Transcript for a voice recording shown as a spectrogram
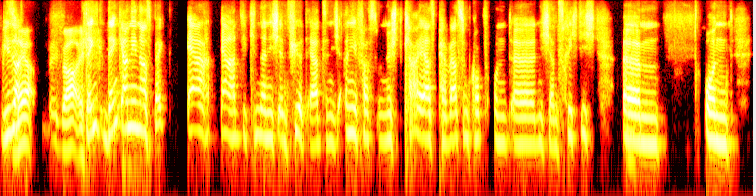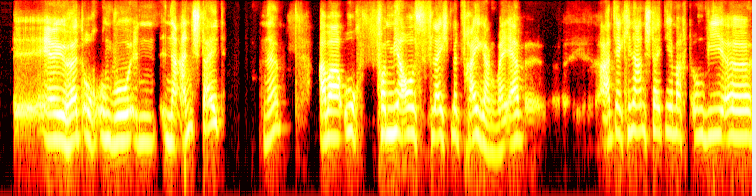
Wie gesagt, Naja, ja, denk, denk an den Aspekt, er, er hat die Kinder nicht entführt, er hat sie nicht angefasst und nicht. Klar, er ist pervers im Kopf und äh, nicht ganz richtig. Ähm, und äh, er gehört auch irgendwo in, in eine Anstalt, ne? aber auch von mir aus vielleicht mit Freigang, weil er äh, hat ja keine Anstalten gemacht, irgendwie äh,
